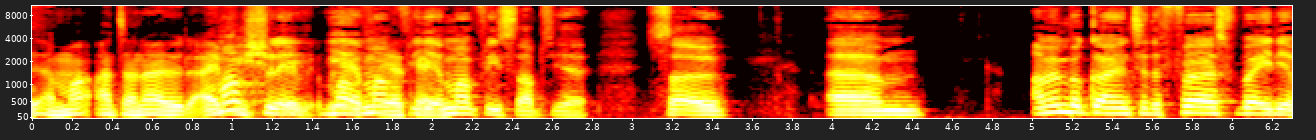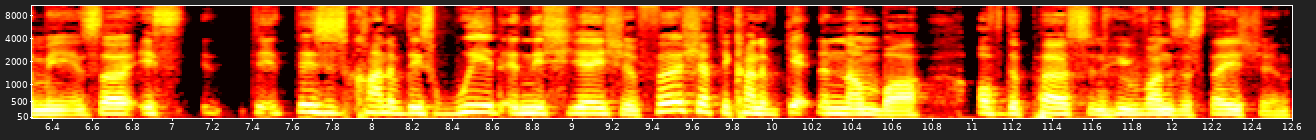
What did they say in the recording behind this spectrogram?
it a month? I don't know. Every monthly, show, yeah, monthly, okay. yeah, monthly subs, yeah. So, um, I remember going to the first radio meeting. So it's it, this is kind of this weird initiation. First, you have to kind of get the number of the person who runs the station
